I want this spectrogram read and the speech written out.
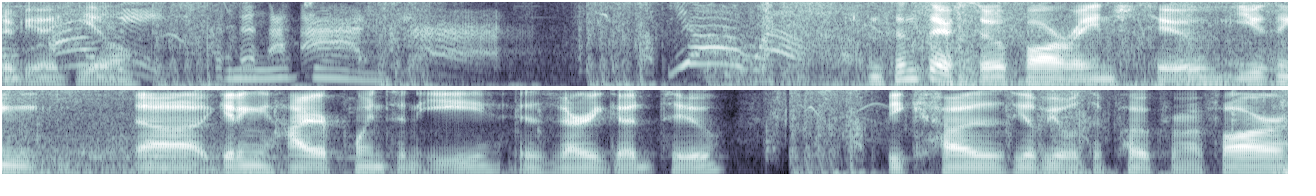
Give you a heal. And since they're so far range too, using uh, getting higher points in E is very good too, because you'll be able to poke from afar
